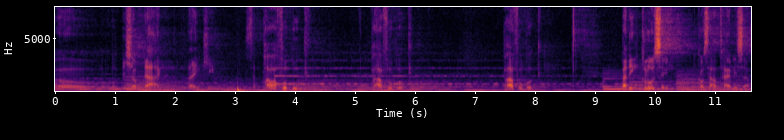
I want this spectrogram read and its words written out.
Oh, Bishop Dag, thank you. It's a powerful book. Powerful book. Powerful book. But in closing, because our time is up,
